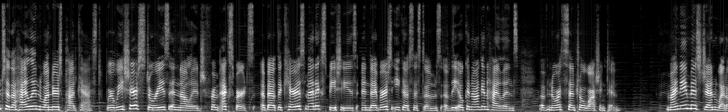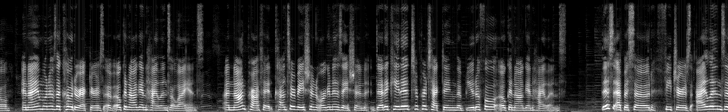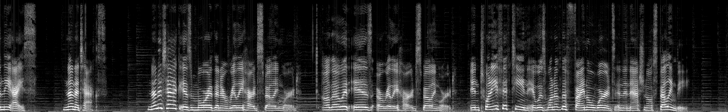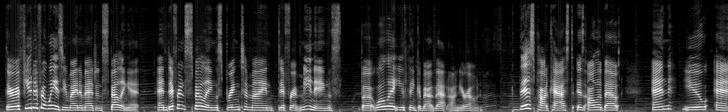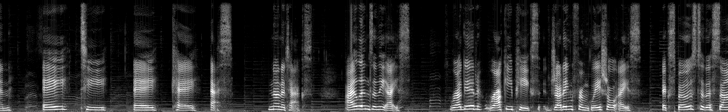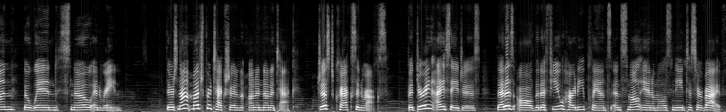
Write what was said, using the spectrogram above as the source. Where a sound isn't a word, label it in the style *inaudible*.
Welcome to the Highland Wonders podcast, where we share stories and knowledge from experts about the charismatic species and diverse ecosystems of the Okanogan Highlands of north central Washington. My name is Jen Weddle, and I am one of the co directors of Okanogan Highlands Alliance, a nonprofit conservation organization dedicated to protecting the beautiful Okanogan Highlands. This episode features Islands in the Ice, Nunataks. Nunatak is more than a really hard spelling word, although it is a really hard spelling word. In 2015, it was one of the final words in the National Spelling Bee. There are a few different ways you might imagine spelling it, and different spellings bring to mind different meanings, but we'll let you think about that on your own. This podcast is all about N U N A T A K S. Nunataks. Islands in the ice. Rugged, rocky peaks jutting from glacial ice, exposed to the sun, the wind, snow, and rain. There's not much protection on a nunatak, just cracks and rocks. But during ice ages, that is all that a few hardy plants and small animals need to survive.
